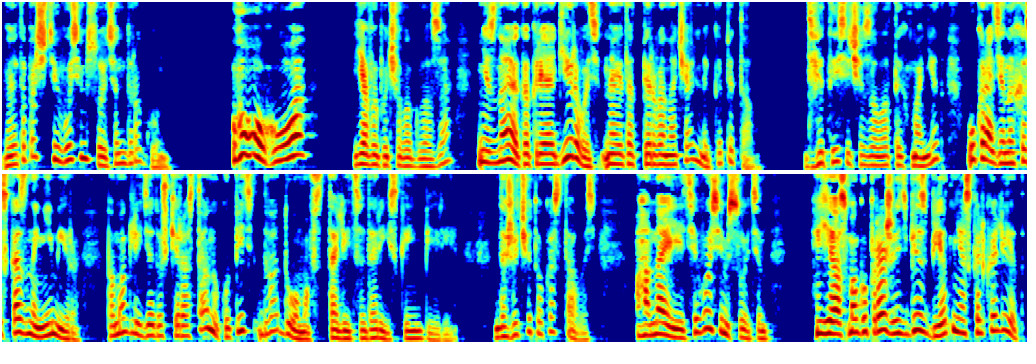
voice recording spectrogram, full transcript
Это почти восемь сотен драгон. «Ого!» Я выпучила глаза, не зная, как реагировать на этот первоначальный капитал. Две тысячи золотых монет, украденных из казны Немира, помогли дедушке Растану купить два дома в столице Дарийской империи. Даже чуток осталось. А на эти восемь сотен я смогу прожить без бед несколько лет,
